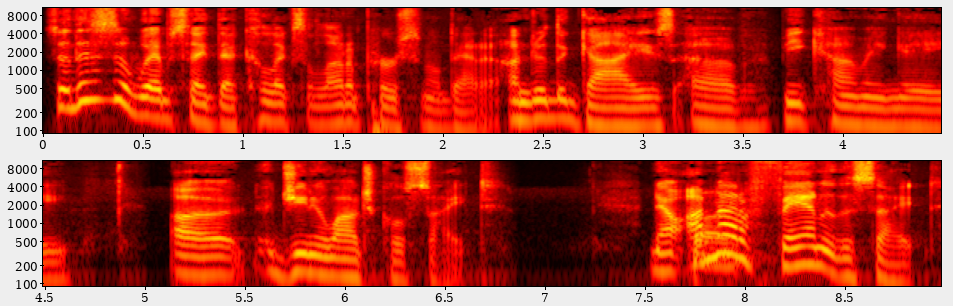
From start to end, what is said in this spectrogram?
so this is a website that collects a lot of personal data under the guise of becoming a, a genealogical site. Now, I'm not a fan of the site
